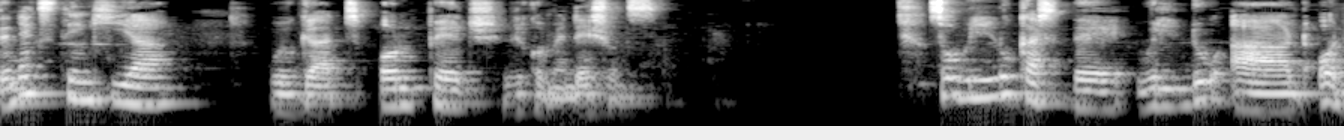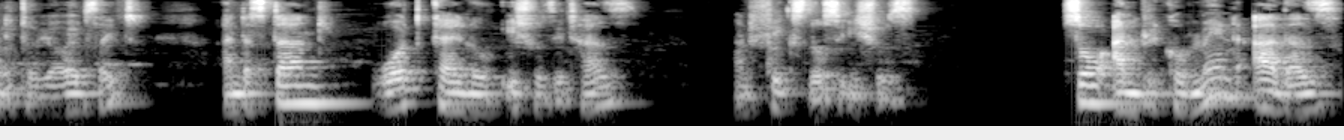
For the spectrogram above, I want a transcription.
the next thing here, we've got on-page recommendations. So we'll look at the, we'll do an audit of your website, understand what kind of issues it has, and fix those issues. So, and recommend others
